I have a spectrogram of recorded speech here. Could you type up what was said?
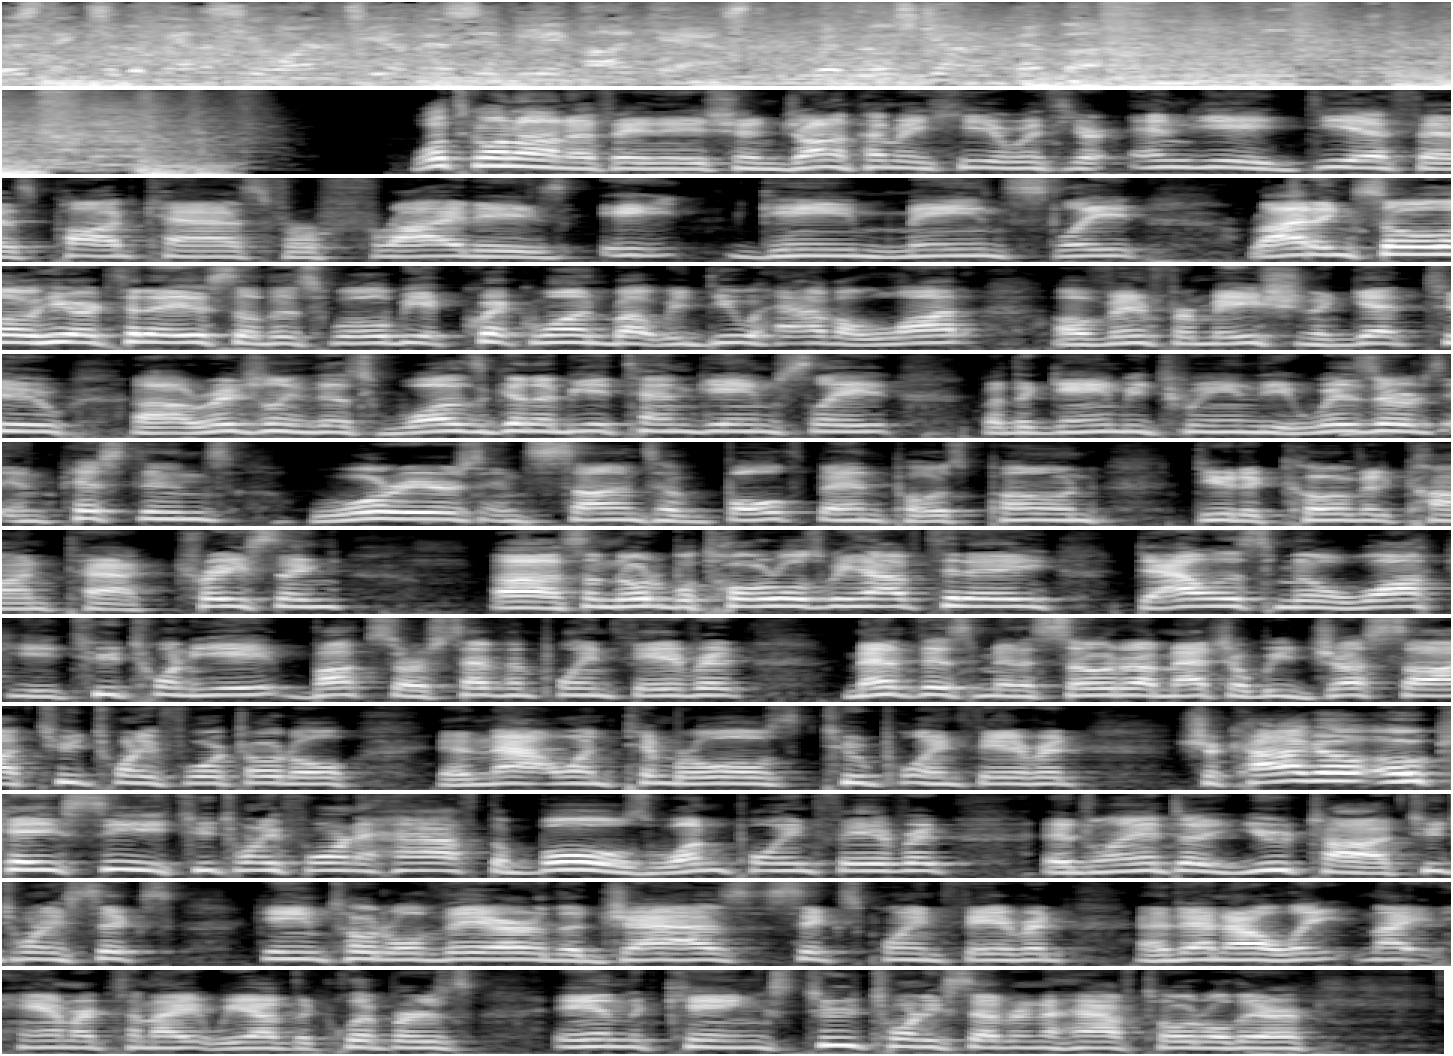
listening to the Fantasy Alarm DFS NBA podcast with host Jon Impemba. What's going on, FA Nation? Jon Impemba here with your NBA DFS podcast for Friday's eight game main slate. Riding solo here today, so this will be a quick one, but we do have a lot of information to get to. Uh, originally, this was going to be a 10 game slate, but the game between the Wizards and Pistons Warriors and Suns have both been postponed due to COVID contact tracing. Uh, some notable totals we have today: Dallas, Milwaukee, 228. Bucks are seven point favorite. Memphis, Minnesota matchup we just saw, 224 total in that one. Timberwolves, two point favorite. Chicago, OKC, 224 and a half. The Bulls, one point favorite. Atlanta, Utah, 226 game total there. The Jazz, six point favorite. And then our late night hammer tonight, we have the Clippers and the Kings, 227 and a half total there.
